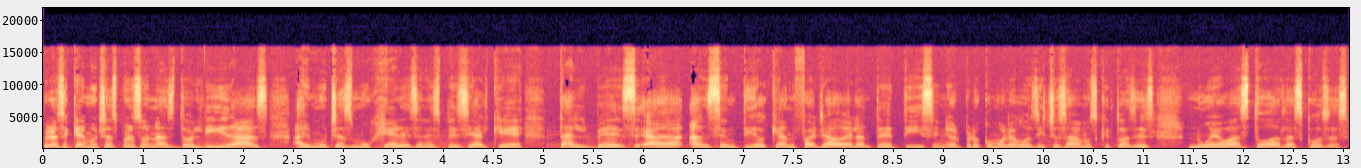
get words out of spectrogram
Pero sé que hay muchas personas dolidas, hay muchas mujeres en especial que tal vez ah, han sentido que han fallado delante de ti, Señor, pero como lo hemos dicho, sabemos que tú haces nuevas todas las cosas.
